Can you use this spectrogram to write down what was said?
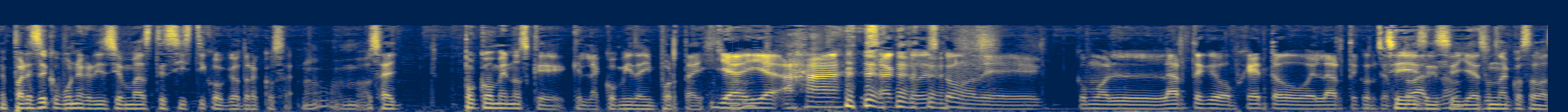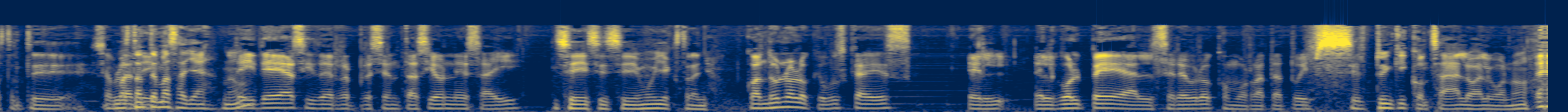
me parece como un ejercicio más tesístico que otra cosa, ¿no? O sea, poco menos que, que la comida importa ahí. Ya, ¿no? ya, ajá, exacto, es como de como el arte que objeto o el arte Sí, conceptual, sí, ¿no? sí, ya es una cosa bastante, bastante de- más allá, ¿no? De ideas y de representaciones ahí. Sí, sí, sí, muy extraño. Cuando uno lo que busca es el, el golpe al cerebro como ratatouille. Pues el Twinkie con sal o algo, ¿no?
